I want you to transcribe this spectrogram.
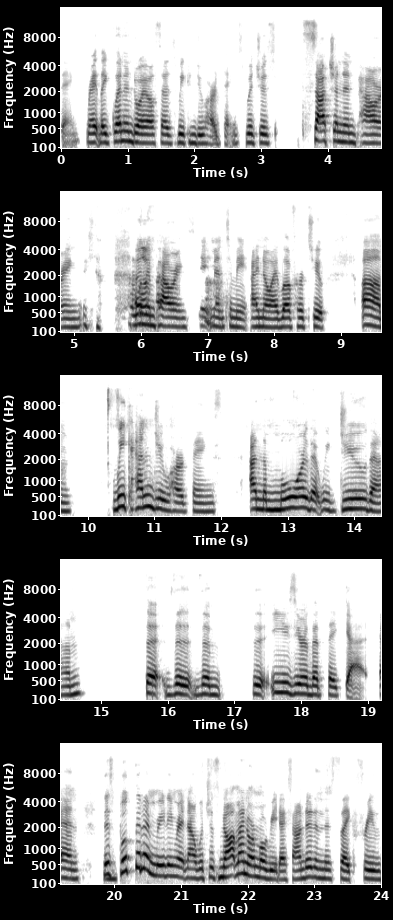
thing right? Like glennon doyle says we can do hard things which is such an empowering an empowering that. statement to me. I know i love her too. Um we can do hard things and the more that we do them the the the the easier that they get and this mm-hmm. book that I'm reading right now, which is not my normal read, I found it in this like free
